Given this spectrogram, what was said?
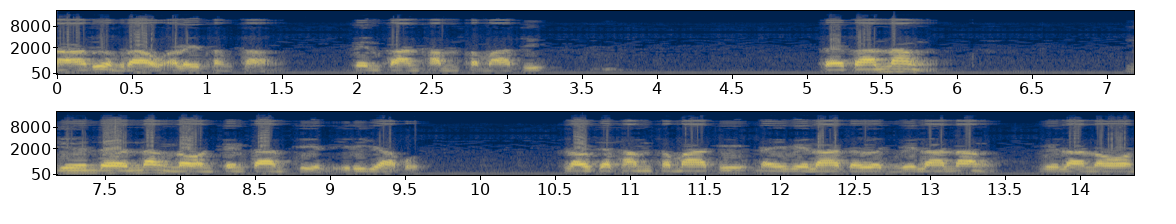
ณาเรื่องราวอะไรต่างๆ เป็นการทำสมาธิ แต่การนั่ง ยืนเดินนั่งนอนเป็นการเปลี่ยนอิริยาบถเราจะทำสมาธิในเวลาเดิน เวลานั่ง เวลานอน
